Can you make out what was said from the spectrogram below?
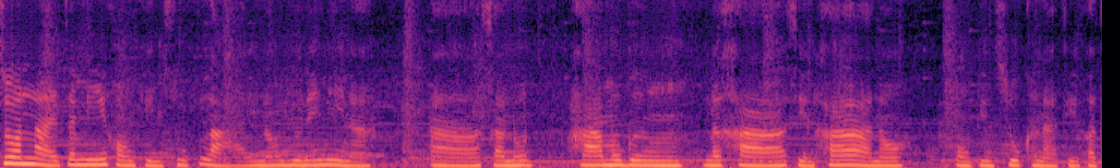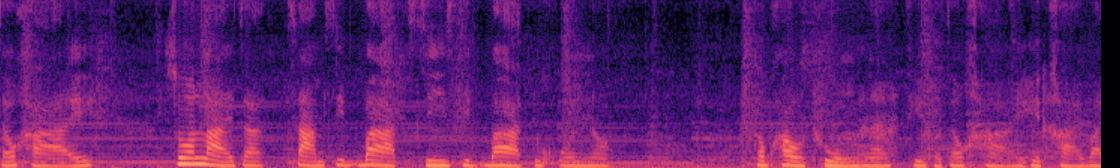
ส่วนหลายจะมีของกินสุกหลายเนาะอยู่ในนี้นะอ่าสนุดพามาเบิงราคาสินค้าเนาะของกินสุกขนาดที่เขาเจ้าขาย ส่วนหลายจะ 30 บาท 40 บาททุกคนเนาะกับข้าวถุงนะที่เขาเจ้าขายเห็ดขายไว้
